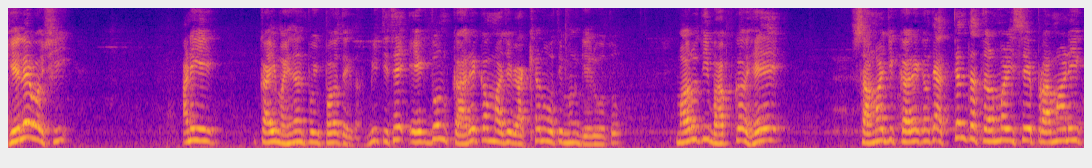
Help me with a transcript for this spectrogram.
गेल्या वर्षी आणि काही महिन्यांपूर्वी परत एकदा. मी तिथे एक दोन कार्यक्रम माझे व्याख्यान होते म्हणून गेलो होतो. मारुती भापकर हे सामाजिक कार्यकर्ते अत्यंत तळमळीचे प्रामाणिक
